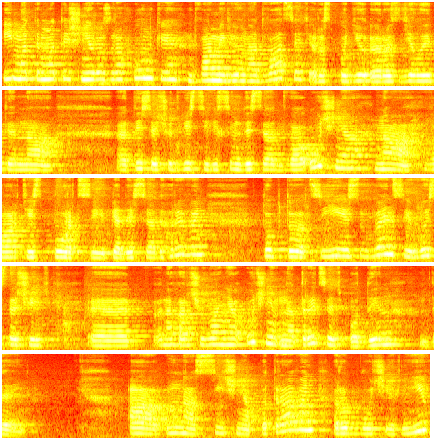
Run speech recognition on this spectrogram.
І математичні розрахунки 2 мільйона 20 розподіл- розділити на е, 1282 учня на вартість порції 50 гривень. Тобто цієї субвенції вистачить е, на харчування учнів на 31 день. А у нас з січня по травень робочих днів,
